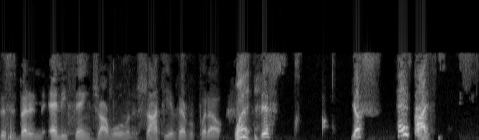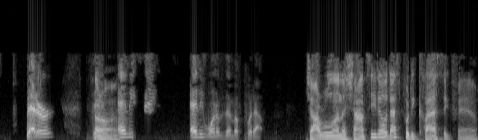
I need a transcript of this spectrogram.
This is better than anything Ja Rule and Ashanti have ever put out. What? This, yes, Hey, I better than Hold anything any one of them have put out. Ja Rule and Ashanti though, that's pretty classic, fam.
